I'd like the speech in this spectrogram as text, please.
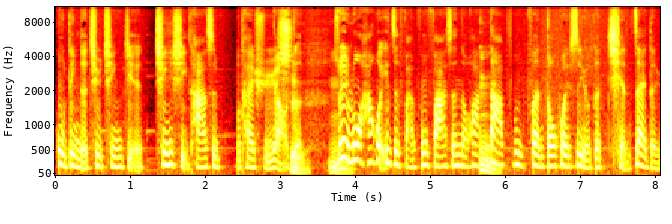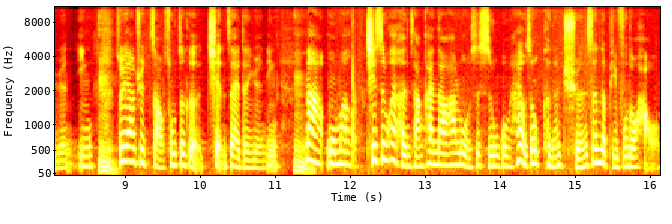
固定的去清洁清洗，它是不太需要的。所以，如果它会一直反复发生的话，嗯、大部分都会是有个潜在的原因。嗯，所以要去找出这个潜在的原因。嗯，那我们其实会很常看到，它如果是食物过敏，它有时候可能全身的皮肤都好，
